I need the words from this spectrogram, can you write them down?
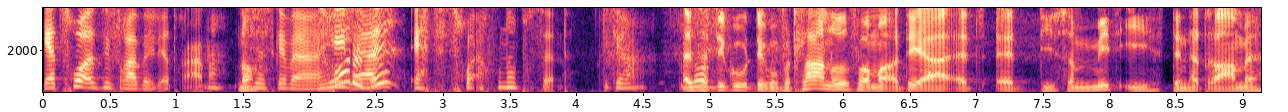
Jeg tror også, de fravælger drama, Nå. hvis jeg skal være Tror helt du ærlig. det? Ja, det tror jeg 100 procent. Det gør. Altså, det kunne, det kunne forklare noget for mig, og det er, at, at de så midt i den her drama,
